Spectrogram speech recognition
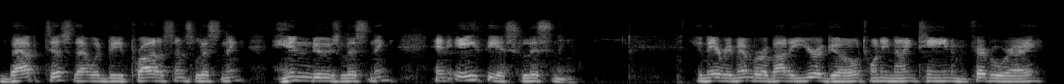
Baptists, that would be Protestants listening, Hindus listening, and atheists listening. You may remember about a year ago, 2019, in February,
